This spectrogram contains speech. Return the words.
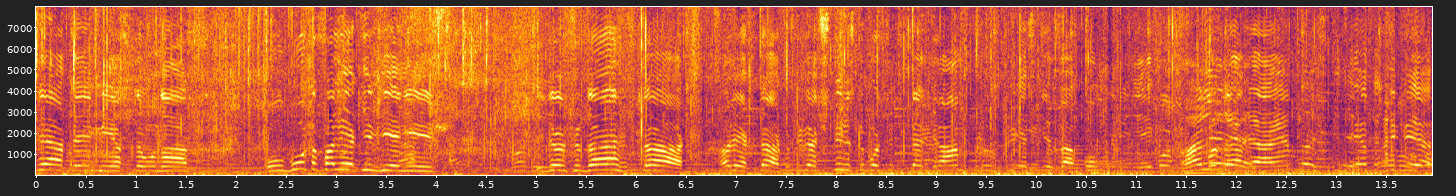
пятое место у нас. Улбутов Олег Евгеньевич. Идем сюда. Так, Олег, так, у тебя 485 грамм плюс 200 за полную линейку. Поздравляем. Это тебе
